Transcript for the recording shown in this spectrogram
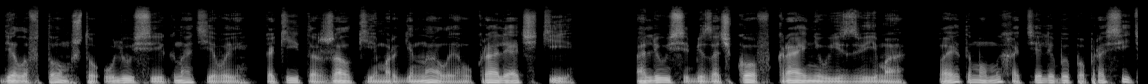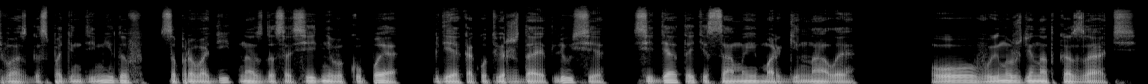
Дело в том, что у Люси Игнатьевой какие-то жалкие маргиналы украли очки, а Люси без очков крайне уязвима. Поэтому мы хотели бы попросить вас, господин Демидов, сопроводить нас до соседнего купе, где, как утверждает Люси, сидят эти самые маргиналы. О, вынужден отказать.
